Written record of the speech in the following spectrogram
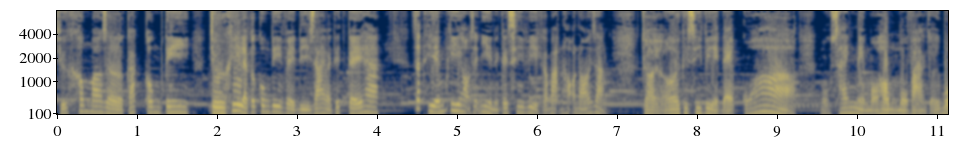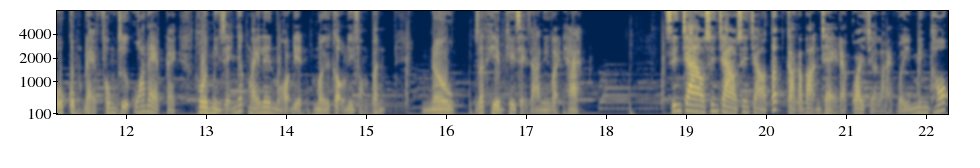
Chứ không bao giờ các công ty trừ khi là các công ty về design và thiết kế ha rất hiếm khi họ sẽ nhìn thấy cái CV của các bạn. Họ nói rằng trời ơi cái CV này đẹp quá. Màu xanh này màu hồng màu vàng trời bố cục đẹp phông chữ quá đẹp này. Thôi mình sẽ nhấc máy lên và gọi điện mời cậu đi phỏng vấn. No rất hiếm khi xảy ra như vậy ha. Xin chào, xin chào, xin chào tất cả các bạn trẻ đã quay trở lại với Minh Talk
